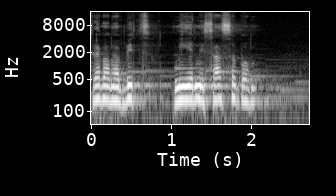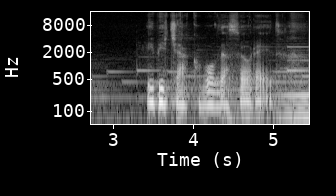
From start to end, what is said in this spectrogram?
Trebamo biti mirni sa sobom i bit će ako Bog da sve u redu.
